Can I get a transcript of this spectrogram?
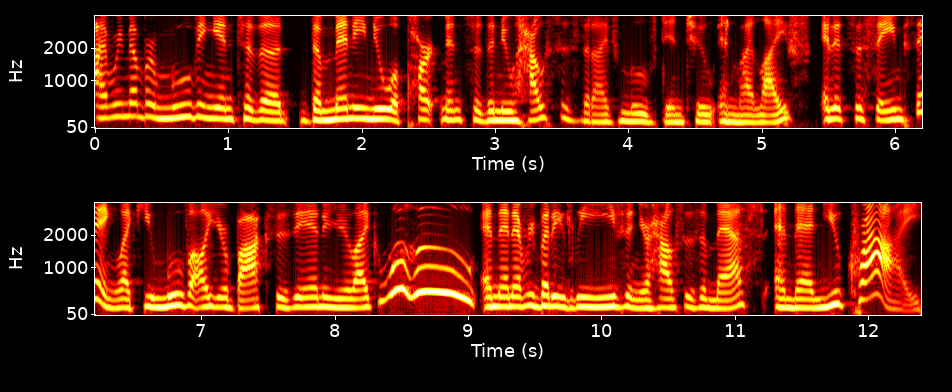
I remember moving into the the many new apartments or the new houses that I've moved into in my life. And it's the same thing. Like you move all your boxes in and you're like, woohoo. And then everybody leaves and your house is a mess. And then you cry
